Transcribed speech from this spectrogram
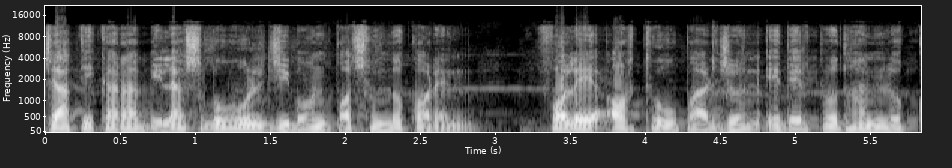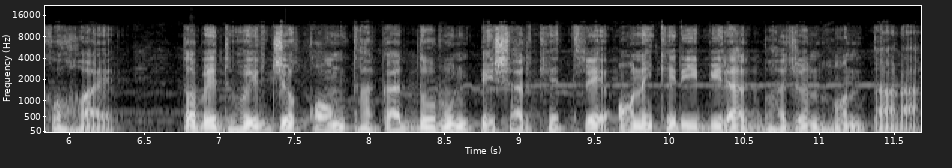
জাতিকারা বিলাসবহুল জীবন পছন্দ করেন। ফলে অর্থ উপার্জন এদের প্রধান লক্ষ্য হয়, তবে ধৈর্য কম থাকার দরুন পেশার ক্ষেত্রে অনেকেরই বিরাগভাজন হন তারা।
